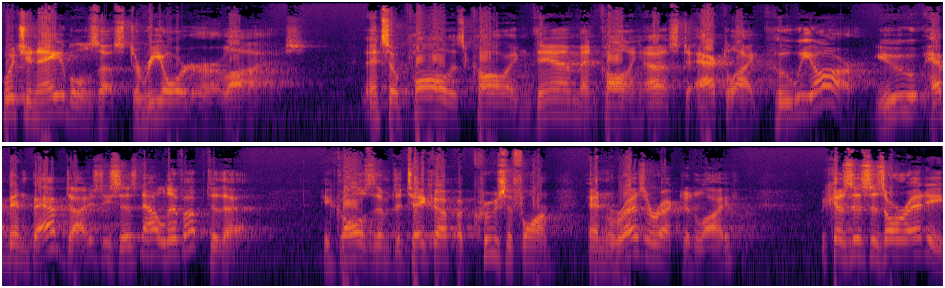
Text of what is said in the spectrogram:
which enables us to reorder our lives. And so Paul is calling them and calling us to act like who we are. You have been baptized, he says, now live up to that. He calls them to take up a cruciform and resurrected life because this is already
